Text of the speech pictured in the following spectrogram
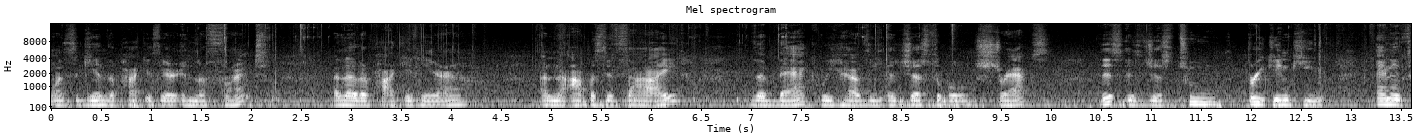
Once again, the pockets here in the front. Another pocket here on the opposite side. The back, we have the adjustable straps. This is just too freaking cute. And it's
